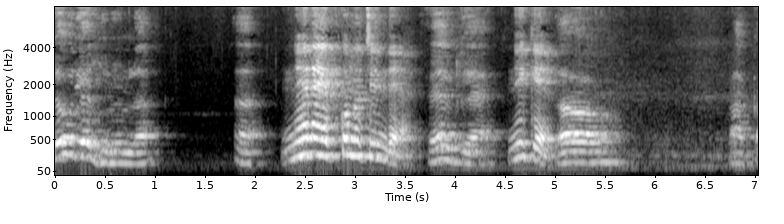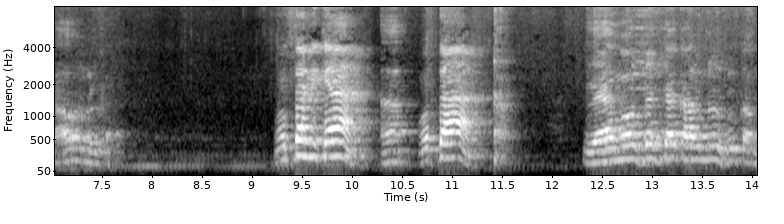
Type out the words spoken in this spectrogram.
ఎవరు వేసిరుల్లా నేనే ఎత్తుకొని వచ్చిందే. నీకే. నాకు కావాలి వద్దా నీకే? వద్దా? ఏమో సత్యకాలంలో చూద్దాం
